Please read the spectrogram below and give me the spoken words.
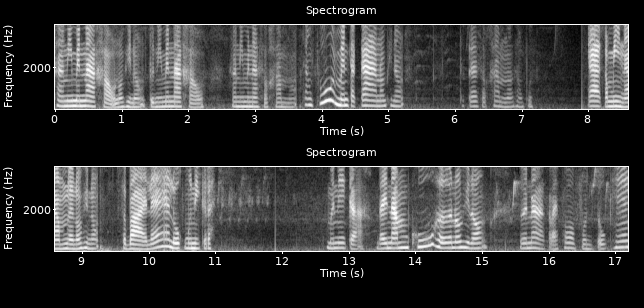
ข้างนี้แม่นหน้าเขาเนาะพี่น้องตัวนี้แม่นหน้าเขาข้างนี้แม่นหน้าเสาค่ำเนาะทั้งพูนแม่นตะกร้าเนาะพี่น้องตะกร้าเสาค่ำเนาะทั้งพูนกร้าก็มีน้ำเลยเนาะพี่น้องสบายแล้วลกมือนี้ก็ได้มือนี้กะได้น้ำคู่เฮอเนาะพี่น้องเฮอหน้าก็ได้เพราะว่าฝนตกแห้ง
